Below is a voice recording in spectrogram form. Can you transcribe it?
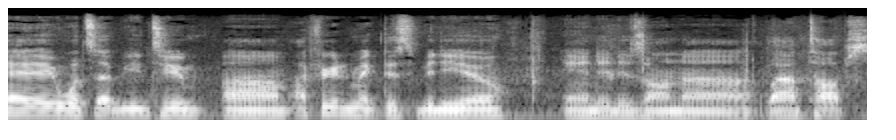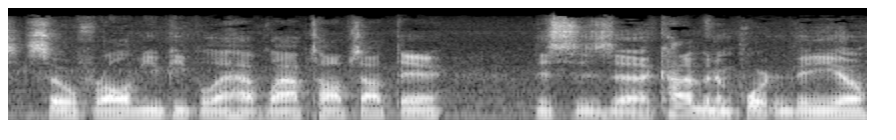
Hey, what's up YouTube? Um, I figured to make this video and it is on uh, laptops. So for all of you people that have laptops out there, this is uh, kind of an important video.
